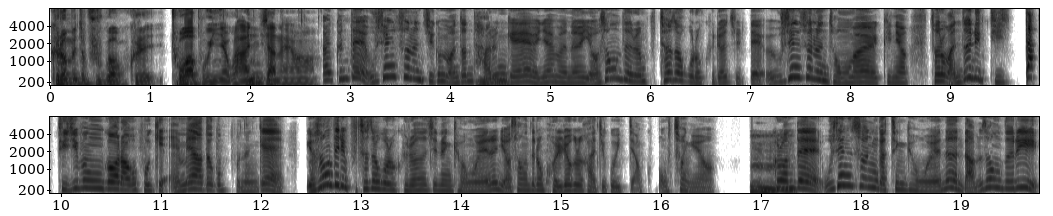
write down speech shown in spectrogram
그럼에도 불구하고 그래 좋아 보이냐고 아니잖아요. 아 근데 우생수는 지금 완전 다른 음. 게 왜냐면은 여성들은 부차적으로 그려질 때 우생수는 정말 그냥 저는 완전히 뒤, 딱 뒤집은 거라고 보기 애매하다고 보는 게 여성들이 부차적으로 그려지는 경우에는 여성들은 권력을 가지고 있지 않고 멍청해요. 음. 그런데 우생순 같은 경우에는 남성들이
